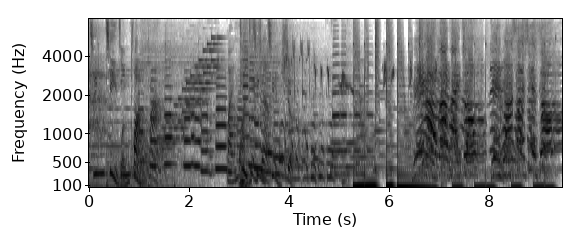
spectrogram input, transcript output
经济文化，环境建设，设，美好大台中，内华上线中。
